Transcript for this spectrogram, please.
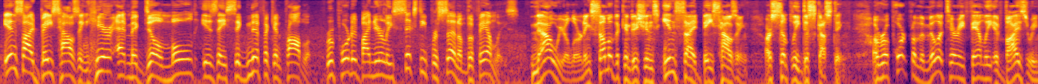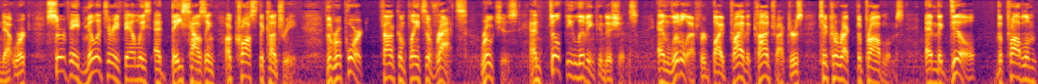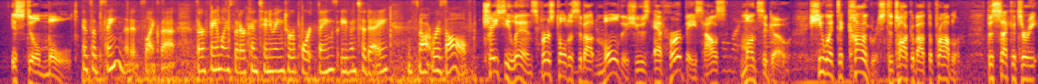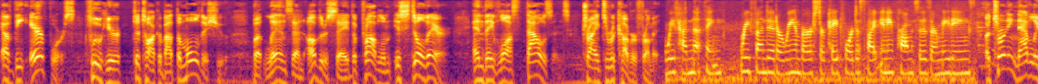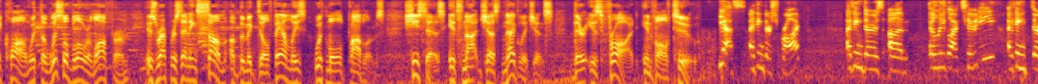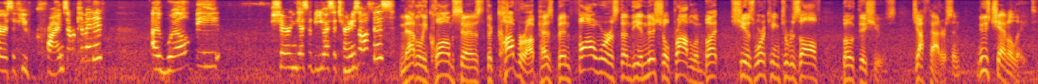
Inside base housing here at MacDill, mold is a significant problem, reported by nearly 60% of the families. Now we are learning some of the conditions inside base housing are simply disgusting. A report from the Military Family Advisory Network surveyed military families at base housing across the country. The report found complaints of rats, roaches, and filthy living conditions, and little effort by private contractors to correct the problems. At MacDill, the problem is still mold. It's obscene that it's like that. There are families that are continuing to report things even today. It's not resolved. Tracy Lenz first told us about mold issues at her base house months ago. She went to Congress to talk about the problem. The Secretary of the Air Force flew here to talk about the mold issue. But Lenz and others say the problem is still there and they've lost thousands trying to recover from it. We've had nothing refunded or reimbursed or paid for despite any promises or meetings. Attorney Natalie Khawam with the whistleblower law firm is representing some of the MacDill families with mold problems. She says it's not just negligence, there is fraud involved too. Yes, I think there's fraud. I think there's um, illegal activity. I think there's a few crimes that were committed. I will be sharing this with the U.S. Attorney's Office. Natalie Khawam says the cover up has been far worse than the initial problem, but she is working to resolve both issues. Jeff Patterson, News Channel 8.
